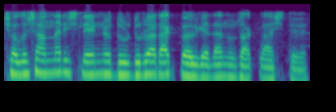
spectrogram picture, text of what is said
çalışanlar işlerini durdurarak bölgeden uzaklaştı.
